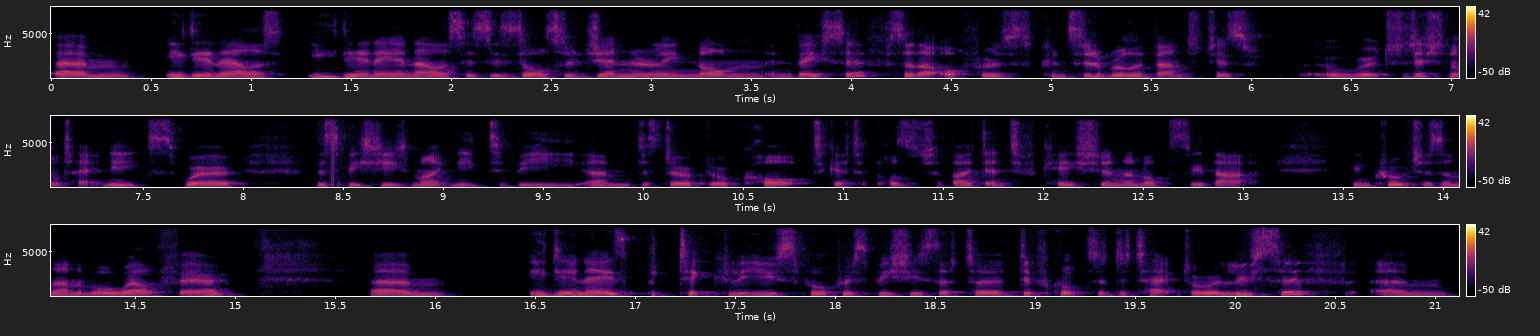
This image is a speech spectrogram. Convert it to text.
Um, eDNA, eDNA analysis is also generally non-invasive, so that offers considerable advantages over traditional techniques where the species might need to be um, disturbed or caught to get a positive identification, and obviously that encroaches on animal welfare. Um, eDNA is particularly useful for species that are difficult to detect or elusive um,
